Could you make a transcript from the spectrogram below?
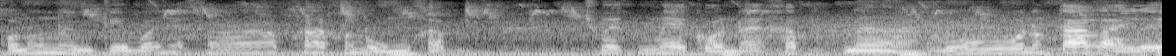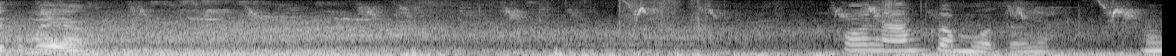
ขอน้องหนึ่งเก็บไว้นะครับค่าขนมครับ ช่วยคุณแม่ก่อนได้ครับน่าโอ้น้ำตาไหลเลยคุณแม่เพราะน้ำเกือบหมดแล้วเนี่ยอ๋อ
